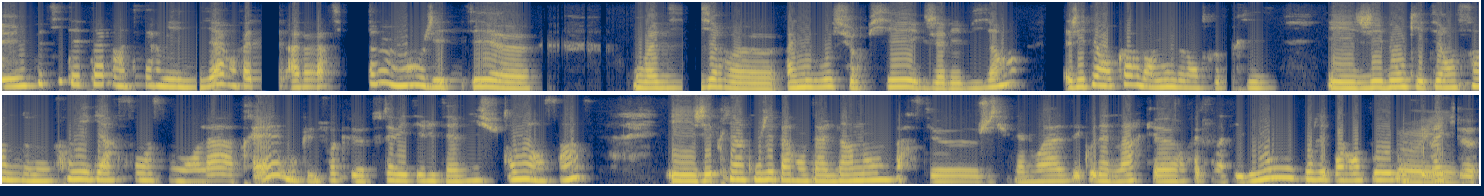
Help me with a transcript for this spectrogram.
Il y a une petite étape intermédiaire, en fait, à partir du moment où j'étais, euh, on va dire, à nouveau sur pied et que j'allais bien, j'étais encore dans le monde de l'entreprise. Et j'ai donc été enceinte de mon premier garçon à ce moment-là après. Donc, une fois que tout avait été rétabli, je suis tombée enceinte. Et j'ai pris un congé parental d'un an parce que je suis danoise et qu'au Danemark, en fait, on a fait de longs congés parentaux. Donc, c'est vrai que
